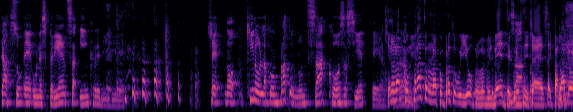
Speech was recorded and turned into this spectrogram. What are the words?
Cazzo, è un'esperienza incredibile. Cioè, no, chi non l'ha comprato non sa cosa si è perso. Chi non ha comprato non ha comprato Wii U probabilmente, Esatto. quindi cioè, stai parlando a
